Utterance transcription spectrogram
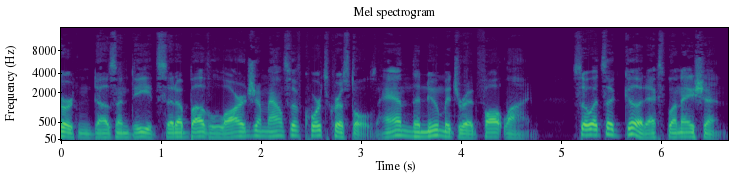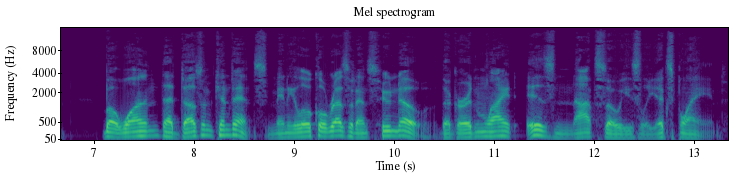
Gurdon does indeed sit above large amounts of quartz crystals and the New Madrid fault line, so it's a good explanation, but one that doesn't convince many local residents who know the Gurdon light is not so easily explained.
